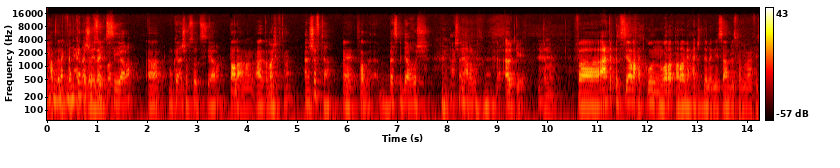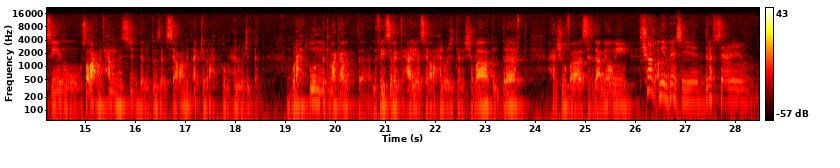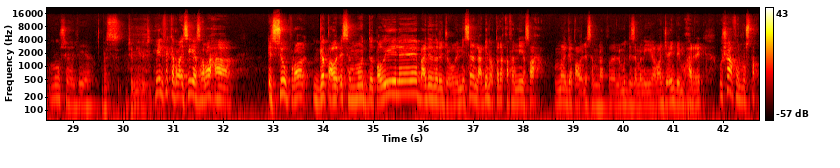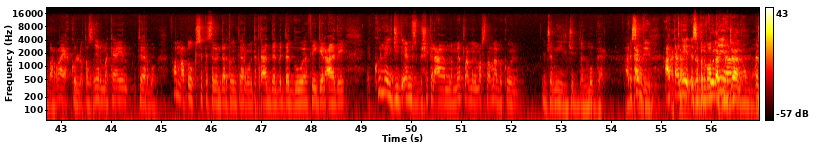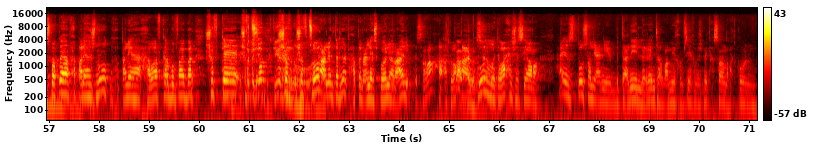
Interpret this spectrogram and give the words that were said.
وحط لك فتحة ممكن أشوف صورة السيارة؟ آه؟ ممكن أشوف صورة السيارة؟ طالعه ما- آه، أنت ما شفتها؟ أنا شفتها. إيه تفضل. بس بدي أغش عشان أعرف. أوكي. تمام. فأعتقد السيارة حتكون ورقة رابحة جدا للنيسان بالنسبة للمنافسين وصراحة متحمس جدا انه تنزل السيارة. متأكد راح تكون حلوة جدا. وراح تكون مثل ما كانت ال 370 حاليا سيارة حلوة جدا للشباب بال drift. حنشوفها استخدام يومي. short wheelbase هي ال drift يعني مو سهل فيها. بس جميله جدا هي الفكرة الرئيسية صراحة السوبرا قطعوا الاسم مدة طويلة بعدين رجعوا. النيسان لاعبينها بطريقة فنية صح ما قطعوا الاسم لمدة زمنية راجعين بمحرك. وشافوا المستقبل رايح كله تصغير مكاين وتيربو فهم أعطوك ستة cylinder twin turbo بدك تعدل بدك قوة في جير عادي. كل ال JDMs بشكل عام لما يطلع من المصنع ما بيكون جميل جدا مبهر. على التعديل. على التعديل. إذا بتوطيها مجال هم. بس بتوطيها بتحط عليها جنوط بتحط عليها حواف carbon fiber شفت آه، شفت Photoshop كتير شفت, شفت صورة على الإنترنت؟ حاطين عليها spoiler عالي. صراحة أتوقع تكون السيارة. متوحشة السيارة. هاي توصل يعني بالتعديل لل range 450 500 حصان راح تكون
